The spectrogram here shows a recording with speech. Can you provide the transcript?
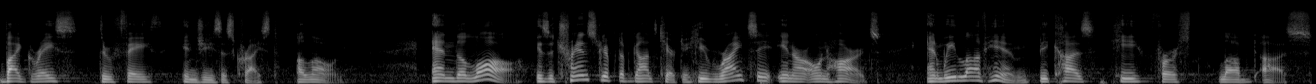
by grace through faith in Jesus Christ alone. And the law is a transcript of God's character. He writes it in our own hearts, and we love Him because He first loved us.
